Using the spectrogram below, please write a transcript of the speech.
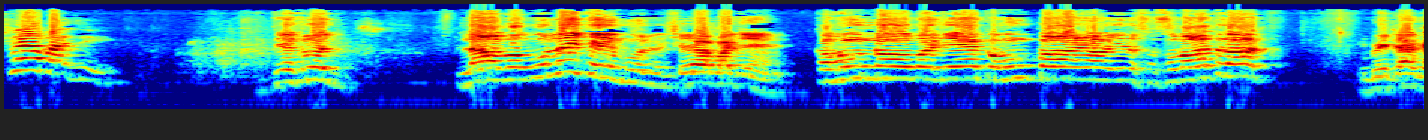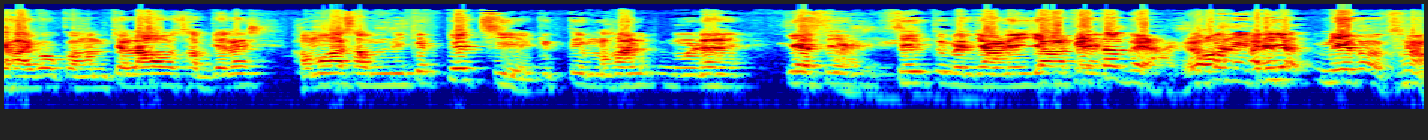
छह बजे। देख लो ला बाबू नहीं कहीं बोले। छह बजे। कहूँ नौ बजे कहूँ बारह बजे सुसवात रात। बेटा घाय को काम चलाओ सब जने? हमारा समझ कितने अच्छी है कितने महान पूर्ण है कैसे से तुम्हें जाने जाते तो है, अरे तो- मैं तो सुनो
